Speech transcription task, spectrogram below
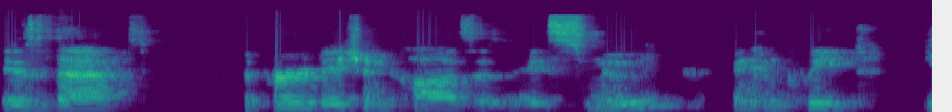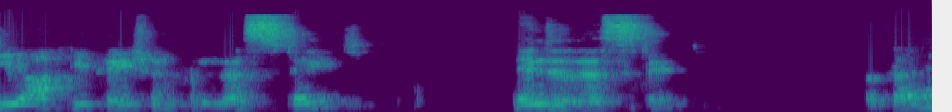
is that the perturbation causes a smooth and complete deoccupation from this state into this state. Okay?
